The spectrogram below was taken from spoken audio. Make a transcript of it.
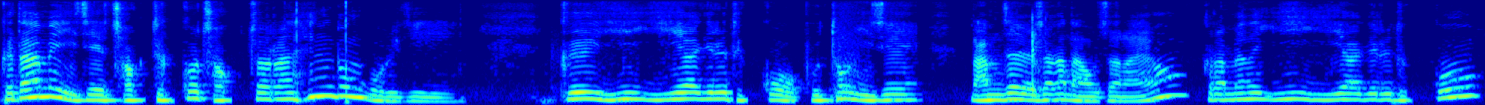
그 다음에 이제 적, 듣고 적절한 행동 고르기. 그 이 이야기를 듣고 보통 이제 남자 여자가 나오잖아요. 그러면 이 이야기를 듣고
